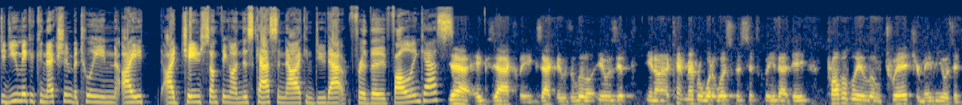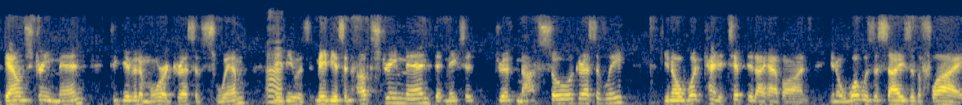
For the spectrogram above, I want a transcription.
did you make a connection between I I changed something on this cast and now I can do that for the following cast? Yeah, exactly, exactly. It was a little. It was it. You know, I can't remember what it was specifically that day. Probably a little twitch, or maybe it was a downstream mend to give it a more aggressive swim. Uh. Maybe it was maybe it's an upstream mend that makes it drift not so aggressively you know, what kind of tip did I have on? You know, what was the size of the fly?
